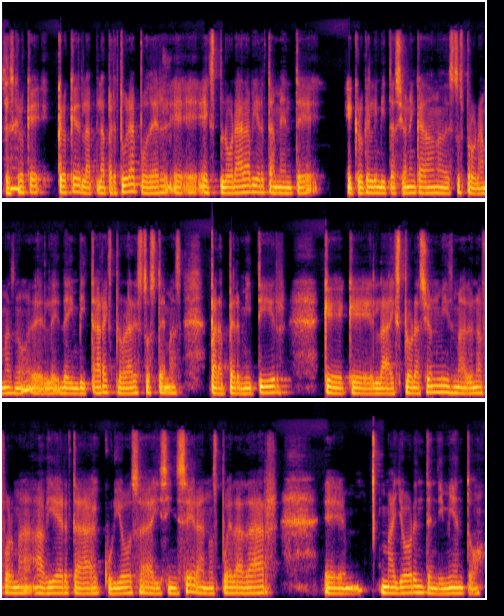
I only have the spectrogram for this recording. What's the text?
Entonces creo que creo que la, apertura a poder eh, eh, explorar abiertamente, eh, creo que la invitación en cada uno de estos programas, ¿no? De, invitar a explorar estos temas para permitir que, la exploración misma de una forma abierta, curiosa y sincera nos pueda dar mayor entendimiento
